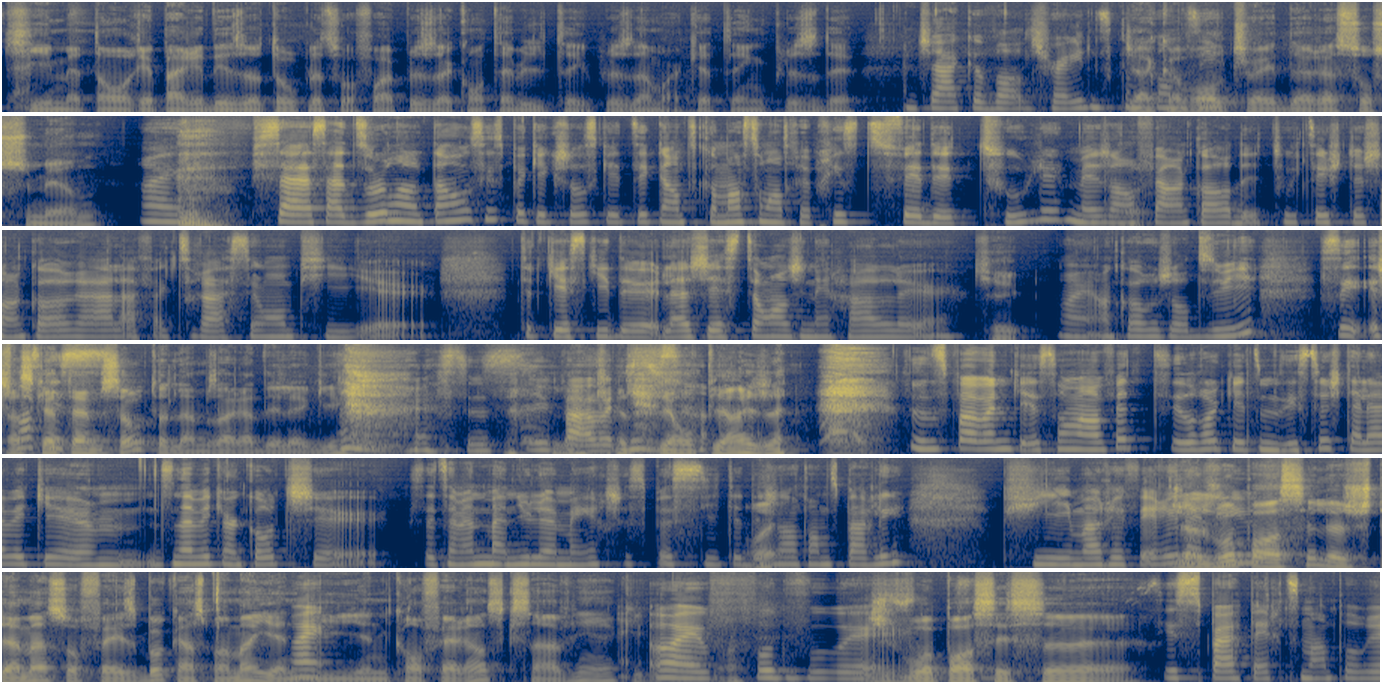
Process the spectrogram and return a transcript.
qui est, mettons, réparer des autos. Puis là, tu vas faire plus de comptabilité, plus de marketing, plus de. Jack of all trades. Jack of all trades de ressources humaines. Oui. Puis ça, ça, dure dans le temps aussi. C'est pas quelque chose que, tu sais, quand tu commences ton entreprise, tu fais de tout, là, mais j'en fais encore de tout. Tu sais, je touche encore à la facturation, puis euh, tout ce qui est de la gestion en général. Euh, OK. Oui, encore aujourd'hui. Parce que, que tu aimes ça ou tu as de la misère à déléguer? c'est une super bonne question. piège. Hein? c'est une super bonne question. Mais en fait, c'est drôle que tu me dises ça. J'étais allée avec, euh, dîner avec un coach euh, cette semaine, Manu Lemire. Je ne sais pas si tu as déjà entendu parler. Puis il m'a référé. Je le, vois passer là, justement sur Facebook. En ce moment, il y a une, il y a une conférence qui s'en vient. Hein, oui, il faut que vous. Euh, je vois passer ça. C'est super pertinent pour.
